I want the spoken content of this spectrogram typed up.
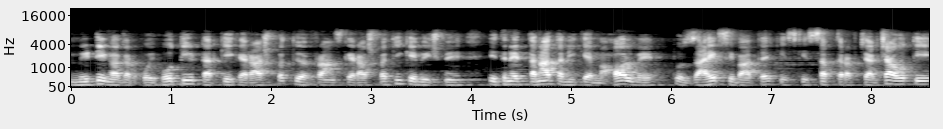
मीटिंग अगर कोई होती टर्की के राष्ट्रपति और फ्रांस के राष्ट्रपति के बीच में इतने तनातनी के माहौल में तो ज़ाहिर सी बात है कि इसकी सब तरफ़ चर्चा होती।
